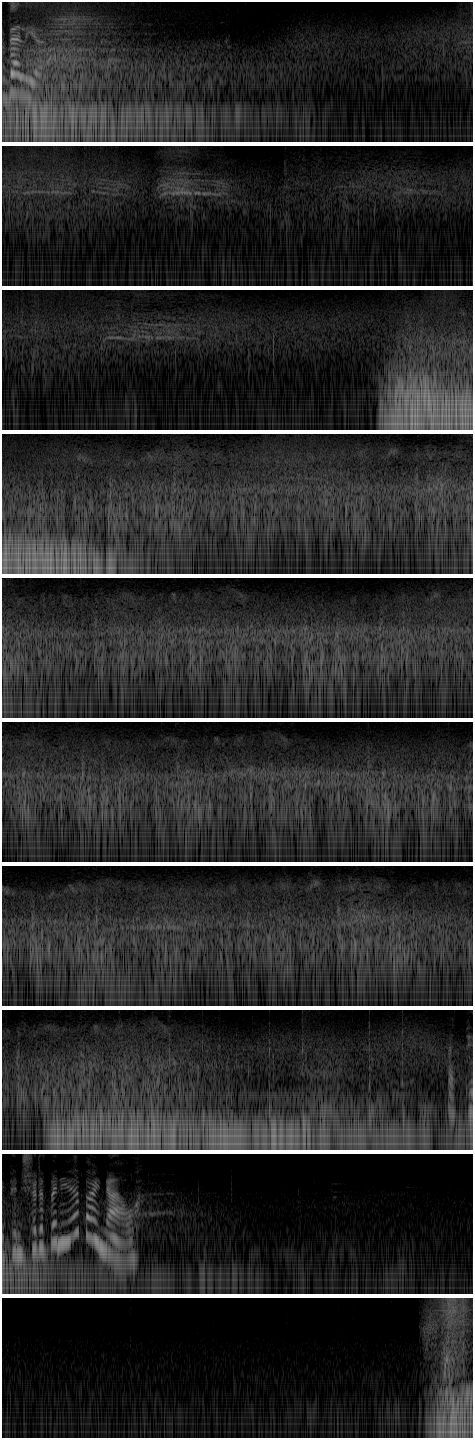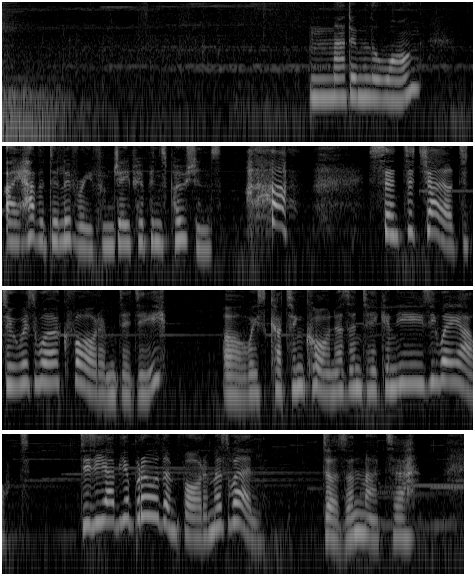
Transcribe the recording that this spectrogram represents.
Revelio. That Pippin should have been here by now. Madame Luong, I have a delivery from J. Pippin's potions. Sent a child to do his work for him, did he? Always cutting corners and taking the easy way out. Did he have you brew them for him as well? Doesn't matter.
